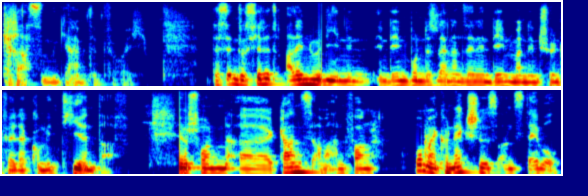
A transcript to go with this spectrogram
krassen Geheimtipp für euch. Das interessiert jetzt alle nur, die in den, in den Bundesländern sind, in denen man den Schönfelder kommentieren darf. Ja, schon äh, ganz am Anfang, oh, my connection is unstable.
